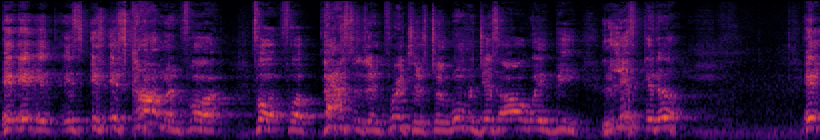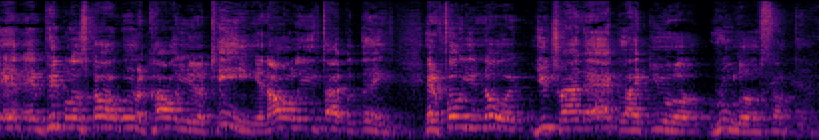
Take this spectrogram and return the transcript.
It, it, it, it's, it's common for, for, for pastors and preachers to want to just always be lifted up. And, and, and people will start want to call you a king and all these type of things. And before you know it, you trying to act like you're a ruler of something.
